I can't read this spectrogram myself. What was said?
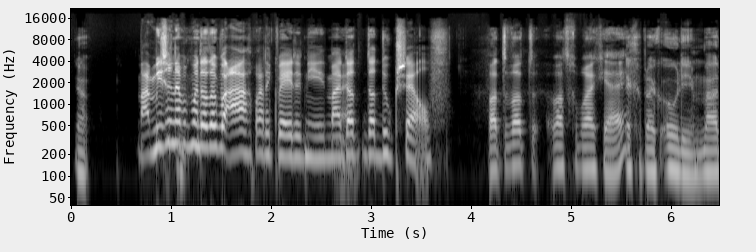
Ja. Maar misschien heb ik me dat ook wel aangepraat, ik weet het niet. Maar Nee. dat, dat doe ik zelf. Wat, wat, wat gebruik jij? Ik gebruik olie, maar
